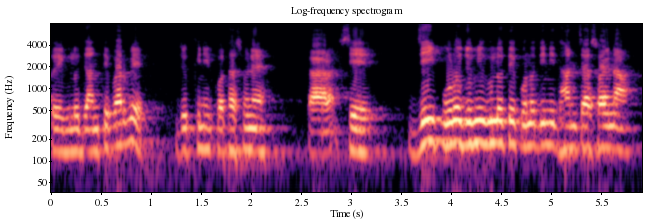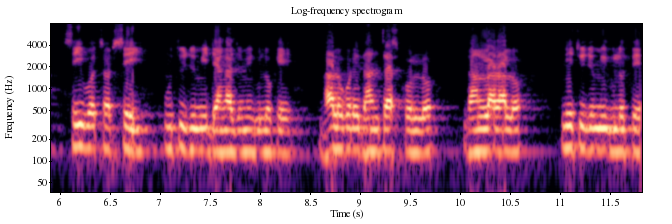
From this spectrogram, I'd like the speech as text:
তো এগুলো জানতে পারবে। যক্ষিণীর কথা শুনে তার সে যেই পুরো জমিগুলোতে কোনো দিনই ধান চাষ হয় না, সেই বছর সেই উঁচু জমি, ডেঙ্গা জমিগুলোকে ভালো করে ধান চাষ করল, ধান লাগালো। নিচু জমিগুলোতে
